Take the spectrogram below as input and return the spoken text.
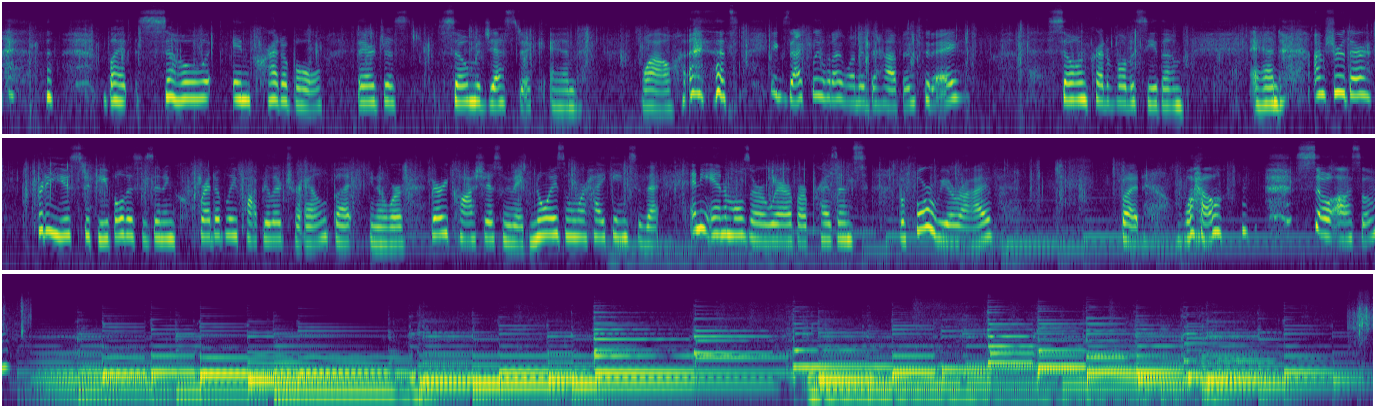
but so incredible. They're just so majestic and wow, that's exactly what I wanted to happen today. So incredible to see them. And I'm sure they're pretty used to people. This is an incredibly popular trail, but you know, we're very cautious. We make noise when we're hiking so that any animals are aware of our presence before we arrive. But wow, so awesome.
